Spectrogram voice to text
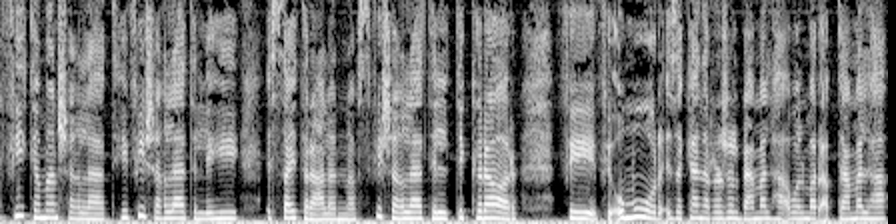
في كمان شغلات هي في شغلات اللي هي السيطرة على النفس في شغلات التكرار في في أمور إذا كان الرجل بيعملها أو المرأة بتعملها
